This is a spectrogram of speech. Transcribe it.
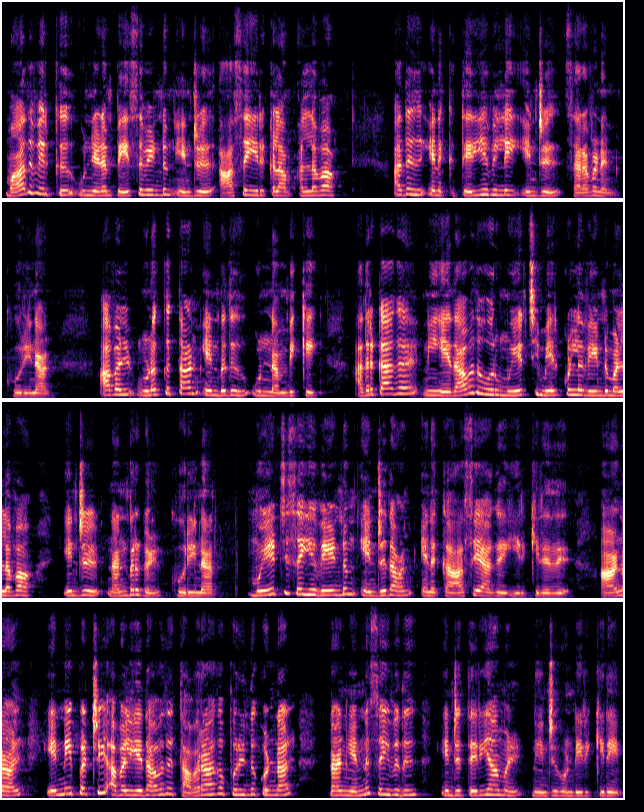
மாதவிற்கு உன்னிடம் பேச வேண்டும் என்று ஆசை இருக்கலாம் அல்லவா? அது எனக்கு தெரியவில்லை என்று சரவணன் கூறினான். அவள் உனக்குத்தான் என்பது உன் நம்பிக்கை. அதற்காக நீ ஏதாவது ஒரு முயற்சி மேற்கொள்ள வேண்டுமல்லவா? என்று நண்பர்கள் கூறினார் முயற்சி செய்ய வேண்டும் என்றுதான் எனக்கு ஆசையாக இருக்கிறது. ஆனால் என்னை பற்றி அவள் ஏதாவது தவறாக புரிந்து கொண்டால் நான் என்ன செய்வது என்று தெரியாமல் நின்று கொண்டிருக்கிறேன்.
